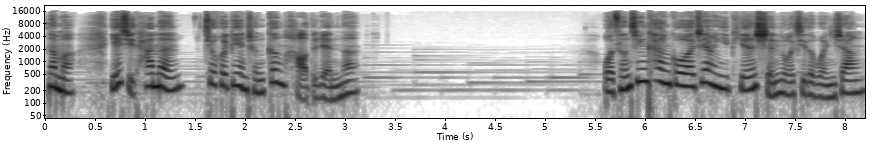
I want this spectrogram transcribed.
那么，也许他们就会变成更好的人呢。我曾经看过这样一篇神逻辑的文章，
